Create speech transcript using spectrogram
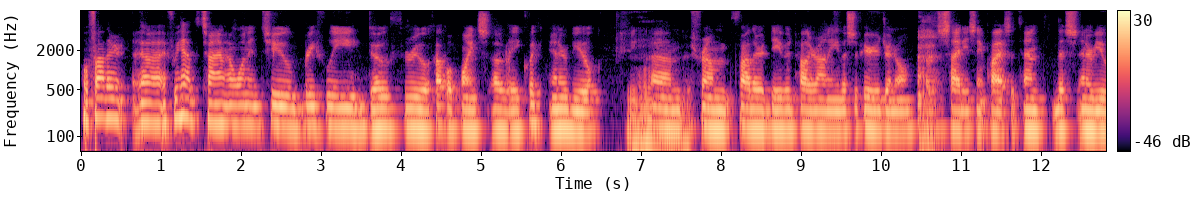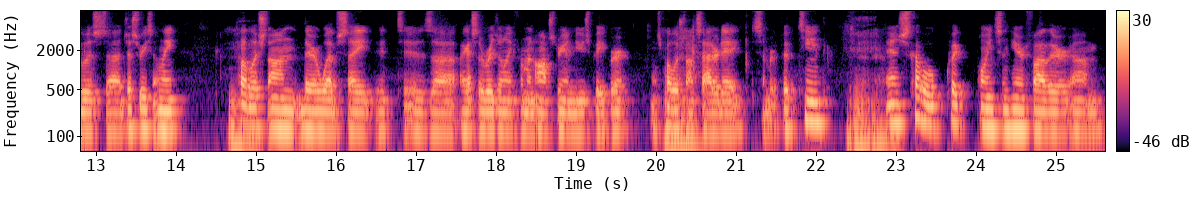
Well, Father, uh, if we have the time, I wanted to briefly go through a couple points of a quick interview mm-hmm. um, from Father David Pagliarani, the Superior General of the Society of St. Pius X. This interview was uh, just recently mm-hmm. published on their website. It is, uh, I guess, originally from an Austrian newspaper. It was published on Saturday, December 15th. And just a couple quick points in here, Father. Um,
